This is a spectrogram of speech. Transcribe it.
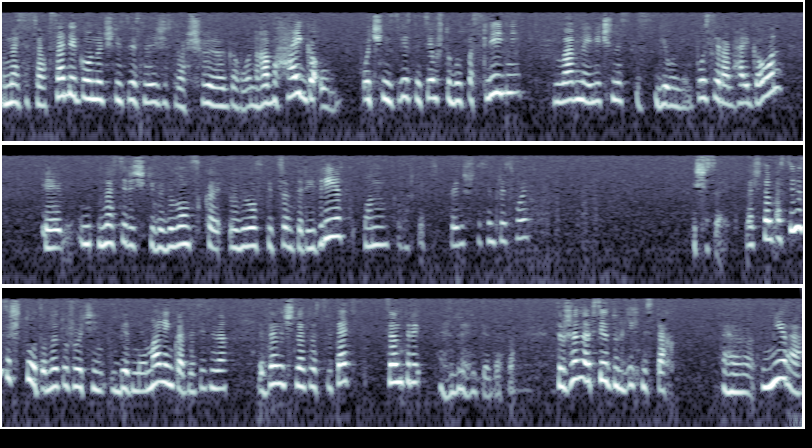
У нас есть Равсадия Гаон, очень известная личность, Равшвира Гаон, Равхай Гаон, очень известный тем, что был последний, главная личность с Геоном. После Равхай Гаон э, у нас теоретически Вавилонский, Вавилонский центр евреев, он, сказать, что с ним происходит? Исчезает. Значит, там остается что-то, но это уже очень бедное, маленькое относительно, это начинают расцветать центры, совершенно во всех других местах э, мира,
